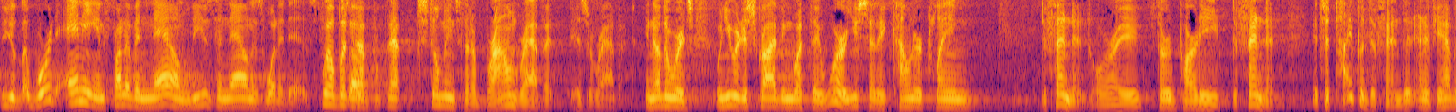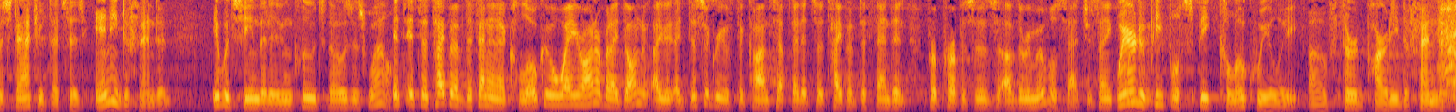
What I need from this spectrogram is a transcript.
the word any in front of a noun leaves the noun as what it is. Well, but So- uh, that still means that a brown rabbit is a rabbit. In other words, when you were describing what they were, you said a counterclaim defendant or a third party defendant. It's a type of defendant, and if you have a statute that says any defendant, it would seem that it includes those as well. It, it's a type of defendant in a colloquial way, Your Honor, but I don't. I, I disagree with the concept that it's a type of defendant for purposes of the removal statutes. Where do 14 people speak colloquially of third party defendants?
